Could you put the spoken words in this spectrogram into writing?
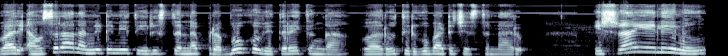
వారి అవసరాలన్నిటినీ తీరుస్తున్న ప్రభువుకు వ్యతిరేకంగా వారు తిరుగుబాటు చేస్తున్నారు. ఇస్రాయేలీలు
